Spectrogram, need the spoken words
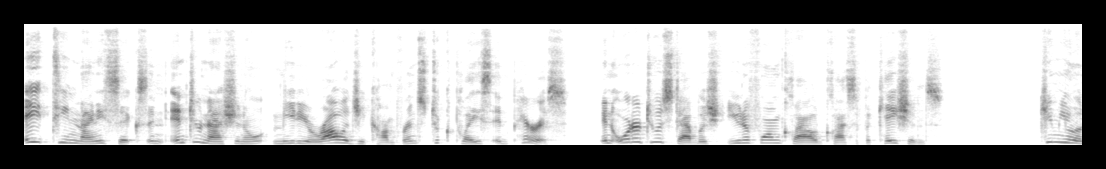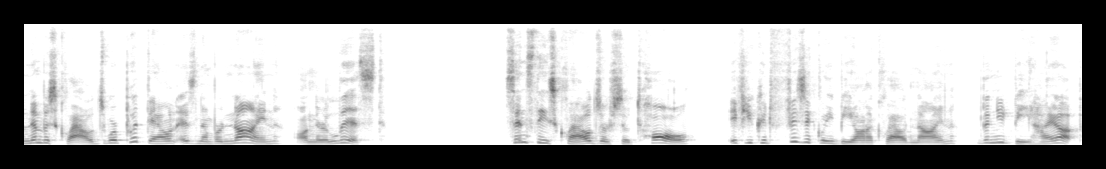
1896, an international meteorology conference took place in Paris in order to establish uniform cloud classifications. Cumulonimbus clouds were put down as number 9 on their list. Since these clouds are so tall, if you could physically be on a cloud 9, then you'd be high up.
